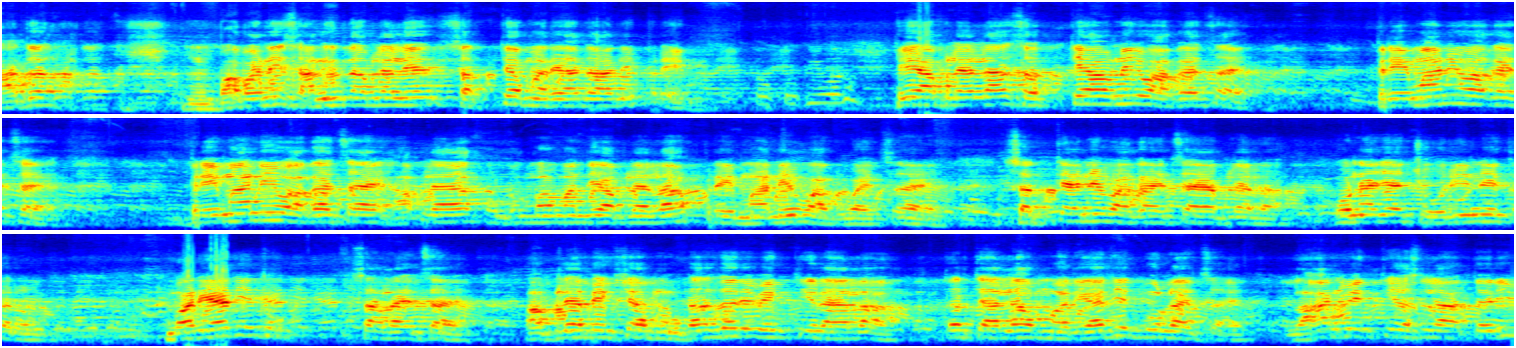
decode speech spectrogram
आदर बाबाने सांगितलं आपल्याला सत्य मर्यादा आणि प्रेम. हे आपल्याला सत्याने वागायचं आहे प्रेमाने वागायचं आहे प्रेमाने वागायचं आहे. आपल्या कुटुंबामध्ये आपल्याला प्रेमाने वागवायचं आहे सत्याने वागायचं आहे आपल्याला. कोणाच्या चोरीने करत मर्यादित चालायचं आहे. आपल्यापेक्षा मोठा जरी व्यक्ती राहिला तर त्याला मर्यादित बोलायचं आहे. लहान व्यक्ती असला तरी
